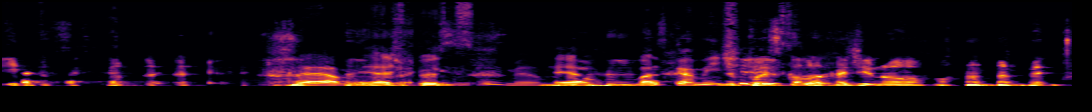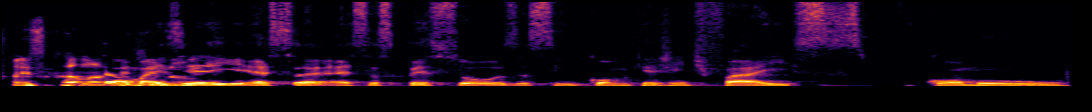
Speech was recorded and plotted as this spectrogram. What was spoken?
isso. É, as pessoas, mesmo. é basicamente Depois isso. coloca de novo. Depois coloca então, mas novo. e aí, essa, essas pessoas, assim, como que a gente faz como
